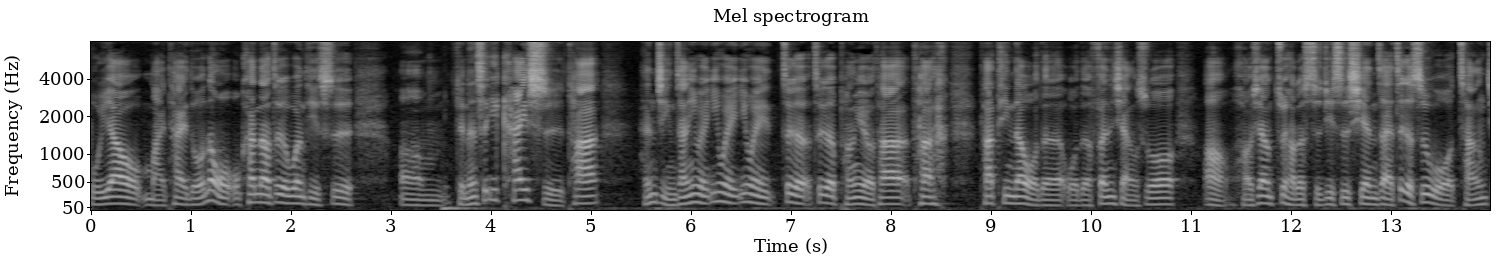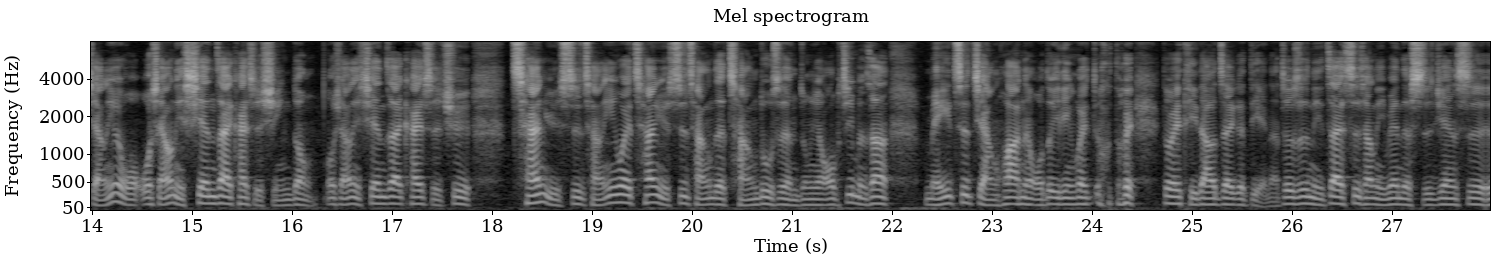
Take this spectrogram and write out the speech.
不要买太多。那我我看到这个问题是，嗯，可能是一开始他。很紧张，因为因为因为这个这个朋友他他他听到我的我的分享说哦，好像最好的时机是现在，这个是我常讲，因为我我想要你现在开始行动，我想要你现在开始去参与市场，因为参与市场的长度是很重要。我基本上每一次讲话呢，我都一定会 都会都会提到这个点的，就是你在市场里面的时间是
